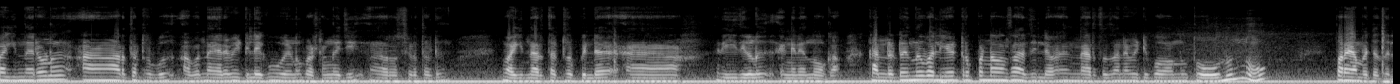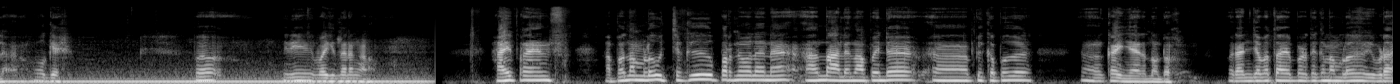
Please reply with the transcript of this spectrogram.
വൈകുന്നേരമാണ് അടുത്ത ട്രിപ്പ് അപ്പം നേരെ വീട്ടിലേക്ക് പോവുകയാണ്. ഭക്ഷണം കഴിച്ച് റെസ്റ്റ് എടുത്തിട്ട് വൈകുന്നേരത്തെ ട്രിപ്പിന്റെ രീതികൾ എങ്ങനെയെന്ന് നോക്കാം. കണ്ടിട്ട് ഇന്ന് വലിയ ട്രിപ്പ് ഉണ്ടാവാൻ സാധ്യതയില്ല. നേരത്തെ തന്നെ വീട്ടിൽ പോകാമെന്ന് തോന്നുന്നു. പറയാൻ പറ്റത്തില്ല. ഓക്കെ അപ്പോൾ ഇനി വൈകുന്നേരം കാണാം. ഹായ് ഫ്രണ്ട്സ് അപ്പോൾ നമ്മൾ ഉച്ചയ്ക്ക് പറഞ്ഞ പോലെ തന്നെ നാല് നാൽപ്പതിന്റെ പിക്കപ്പ് കഴിഞ്ഞായിരുന്നു കേട്ടോ ഒരു അഞ്ച് പത്തായപ്പോഴത്തേക്ക് നമ്മൾ ഇവിടെ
